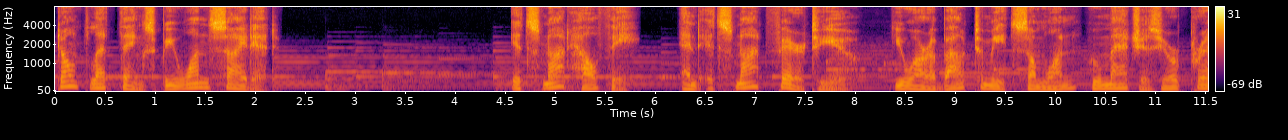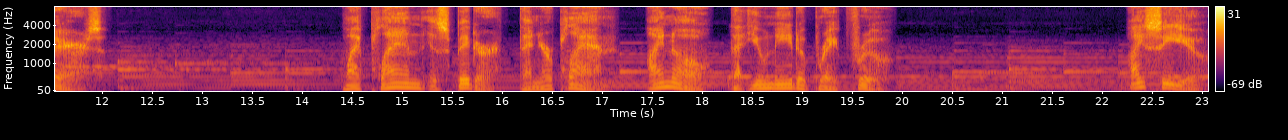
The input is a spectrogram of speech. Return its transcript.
Don't let things be one-sided. It's not healthy and it's not fair to you. You are about to meet someone who matches your prayers. My plan is bigger than your plan. I know that you need a breakthrough. I see you.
